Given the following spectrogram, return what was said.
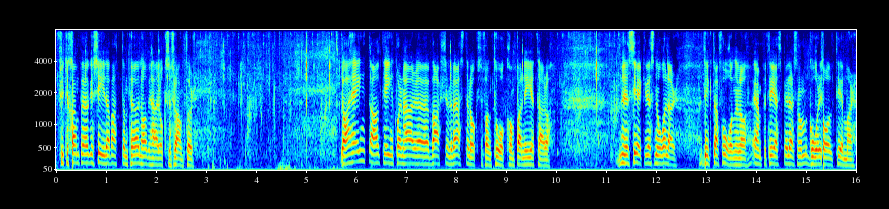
Flyttesjön på höger sida, vattenpöl har vi här också framför. Jag har hängt allting på den här eh, varselvästen också från tågkompaniet här då. Med säkerhetsnålar, diktafonen och mp3-spelare som går i 12 timmar.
